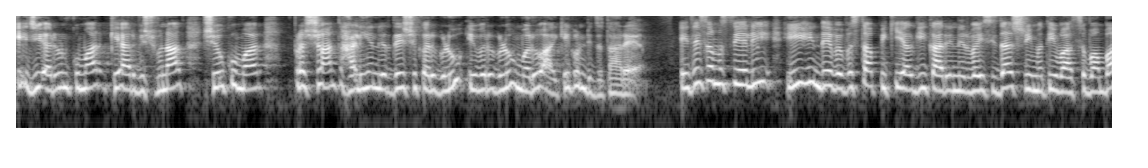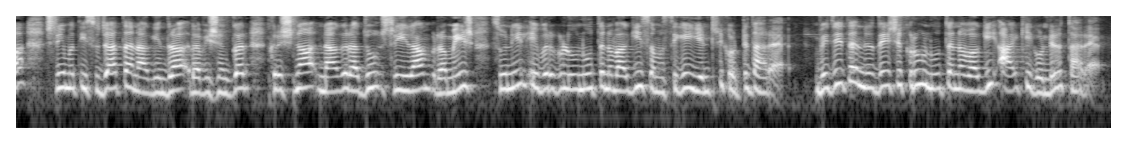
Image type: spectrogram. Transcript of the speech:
K G Arun Kumar K R Vishwanath, Shivakumar, Prashanth ಹಳಿಯ ನಿರ್ದೇಶಕರುಗಳು, ಇವರುಗಳು ಮರು ಆಯ್ಕೆಗೊಂಡಿದ್ದಾರೆ ಇದೇ ಸಂಸ್ಥೆಯಲ್ಲಿ ಈ ಹಿಂದೆ ವ್ಯವಸ್ಥಾಪಿಕೆಯಾಗಿ ಕಾರ್ಯನಿರ್ವಹಿಸಿದ ಶ್ರೀಮತಿ ವಾಸವಾಂಬ ಶ್ರೀಮತಿ ಸುಜಾತ ನಾಗೇಂದ್ರ, ರವಿಶಂಕರ್, ಕೃಷ್ಣ, ನಾಗರಾಜು, ಶ್ರೀರಾಮ್, ರಮೇಶ್, ಸುನೀಲ್ ಇವರುಗಳು ನೂತನವಾಗಿ ಸಂಸ್ಥೆಗೆ ಎಂಟ್ರಿ ಕೊಟ್ಟಿದ್ದಾರೆ. ವಿಜೇತ ನಿರ್ದೇಶಕರು ನೂತನವಾಗಿ ಆಯ್ಕೆಗೊಂಡಿರುತ್ತಾರೆ.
